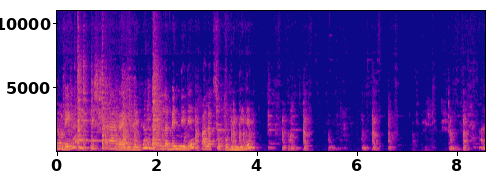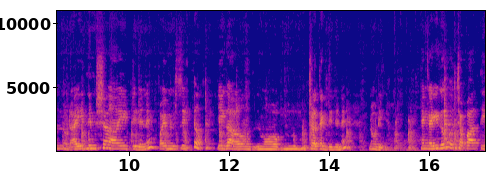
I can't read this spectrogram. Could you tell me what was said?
ನೋಡಿ ಈಗ ಎಷ್ಟು ಚೆನ್ನಾಗಾಗಿದೆ ಇದು ಎಲ್ಲ ಬೆಂದಿದೆ. ಪಾಲಕ್ ಸೊಪ್ಪು ಬೆಂದಿದೆ. ನೋಡಿ, ಐದು ನಿಮಿಷ ಇಟ್ಟಿದ್ದೀನಿ. ಫೈವ್ ಮಿನಿಟ್ಸ್ ಇಟ್ಟು ಈಗ ಮುಚ್ಚಳ ತೆಗ್ದಿದ್ದೀನಿ. ನೋಡಿ ಹೆಂಗೆ ಇದು? ಚಪಾತಿ.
